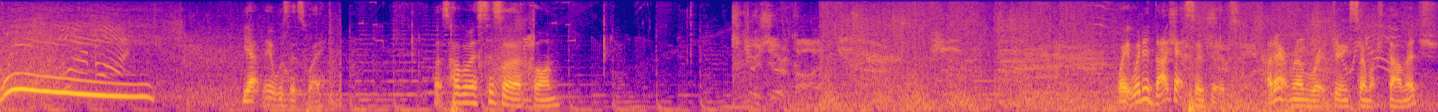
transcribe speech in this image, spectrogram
Whee! Yep, it was this way. Let's have a Mr. Zircon. Wait, where did that get so good? I don't remember it doing so much damage.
